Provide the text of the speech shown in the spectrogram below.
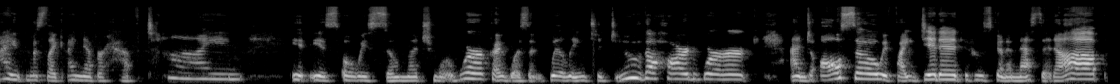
I was like, I never have time. It is always so much more work. I wasn't willing to do the hard work. And also, if I did it, who's going to mess it up?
